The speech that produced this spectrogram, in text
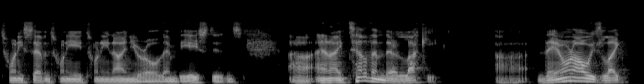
27, 28, 29 year old MBA students, uh, and I tell them they're lucky uh, they don't always like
